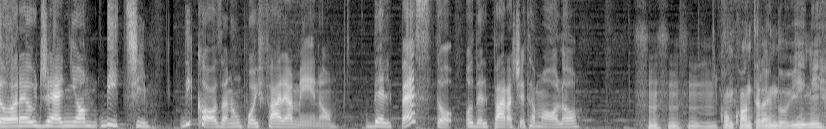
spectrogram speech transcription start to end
Allora Eugenio, dici, di cosa non puoi fare a meno? Del pesto o del paracetamolo? Con quante la indovini?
